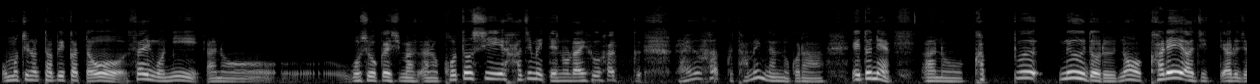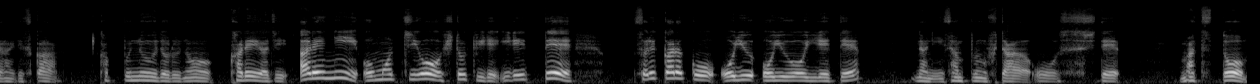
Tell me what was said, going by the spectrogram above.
お餅の食べ方を最後に、あのご紹介します。あの、今年初めてのライフハック。ライフハックためになるのかな？えっとね、あの、カップヌードルのカレー味ってあるじゃないですか。カップヌードルのカレー味。あれにお餅を一切れ入れて、それからこう、お湯、お湯を入れて、何 ?3 分蓋をして待つと、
